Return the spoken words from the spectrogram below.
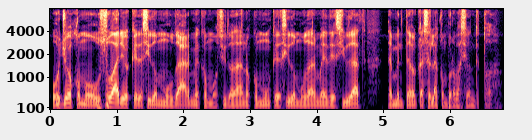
o yo como usuario que decido mudarme, como ciudadano común que decido mudarme de ciudad, también tengo que hacer la comprobación de todo?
